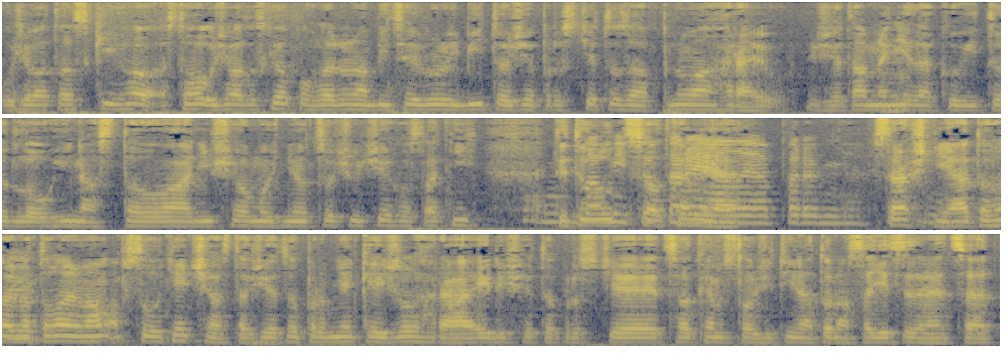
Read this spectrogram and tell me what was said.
uživatelského, z toho uživatelského pohledu na Beat Saberu líbí to, že prostě to zapnu a hraju. Že tam není hmm. takový to dlouhý nastavování všeho možného, co u těch ostatních titulů celkem je. A podobně. Strašně, já tohle hmm. na tohle nemám absolutně čas, takže je to pro mě casual hra, i když je to prostě celkem složitý na to nasadit si ten headset.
